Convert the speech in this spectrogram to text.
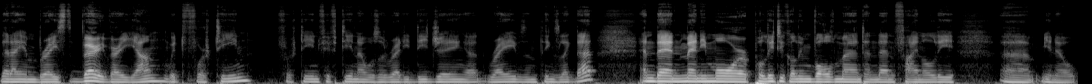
that I embraced very, very young with 14. 14, 15, I was already DJing at raves and things like that. And then many more political involvement, and then finally, um, you know,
